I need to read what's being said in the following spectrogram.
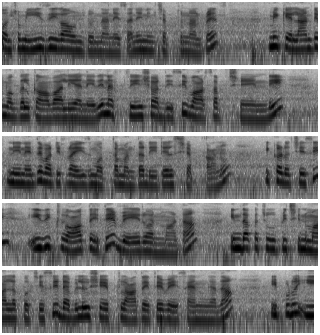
కొంచెం ఈజీగా ఉంటుంది అనేసి అని నేను చెప్తున్నాను ఫ్రెండ్స్. మీకు ఎలాంటి మొగ్గలు కావాలి అనేది నాకు స్క్రీన్ షాట్ తీసి వాట్సాప్ చేయండి. నేనైతే వాటి ప్రైజ్ మొత్తం అంతా డీటెయిల్స్ చెప్తాను. ఇక్కడ వచ్చేసి ఇది క్లాత్ అయితే వేరు అన్నమాట. ఇందాక చూపించిన మాలకు వచ్చేసి డబ్ల్యూ షేప్ క్లాత్ అయితే వేశాను కదా. ఇప్పుడు ఈ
